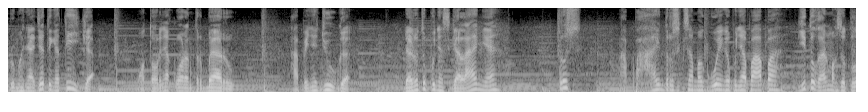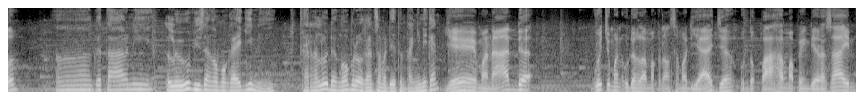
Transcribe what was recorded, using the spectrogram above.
Rumahnya aja tinggal tiga. Motornya keluaran terbaru. HP-nya juga. Danu tuh punya segalanya. Terus ngapain terus sama gue yang gak punya apa-apa? Gitu kan maksud lo? Eh, gue tahu nih, lu bisa ngomong kayak gini karena lu udah ngobrol kan sama dia tentang ini kan? Ye, mana ada. Gue cuman udah lama kenal sama dia aja untuk paham apa yang dia rasain.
